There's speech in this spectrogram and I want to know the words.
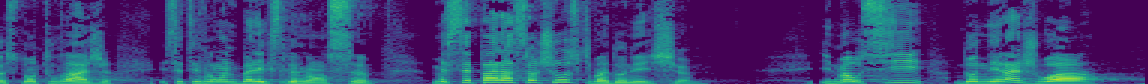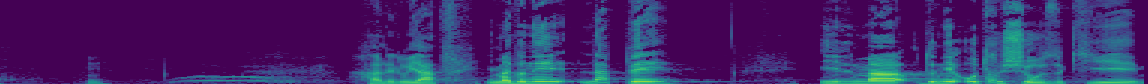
euh, son entourage. Et c'était vraiment une belle expérience. Mais ce n'est pas la seule chose qu'il m'a donné. Il m'a aussi donné la joie, Alléluia. Il m'a donné la paix. Il m'a donné autre chose qui est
